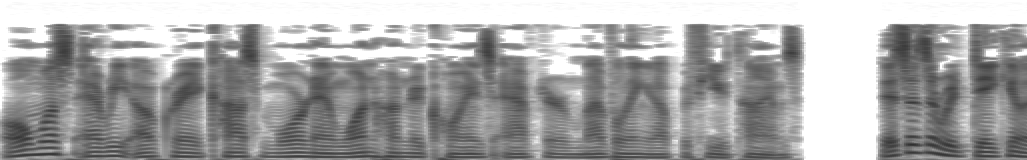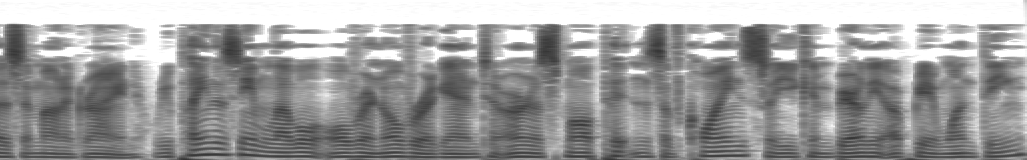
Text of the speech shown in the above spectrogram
almost every upgrade costs more than 100 coins after leveling up a few times. This is a ridiculous amount of grind. Replaying the same level over and over again to earn a small pittance of coins so you can barely upgrade one thing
